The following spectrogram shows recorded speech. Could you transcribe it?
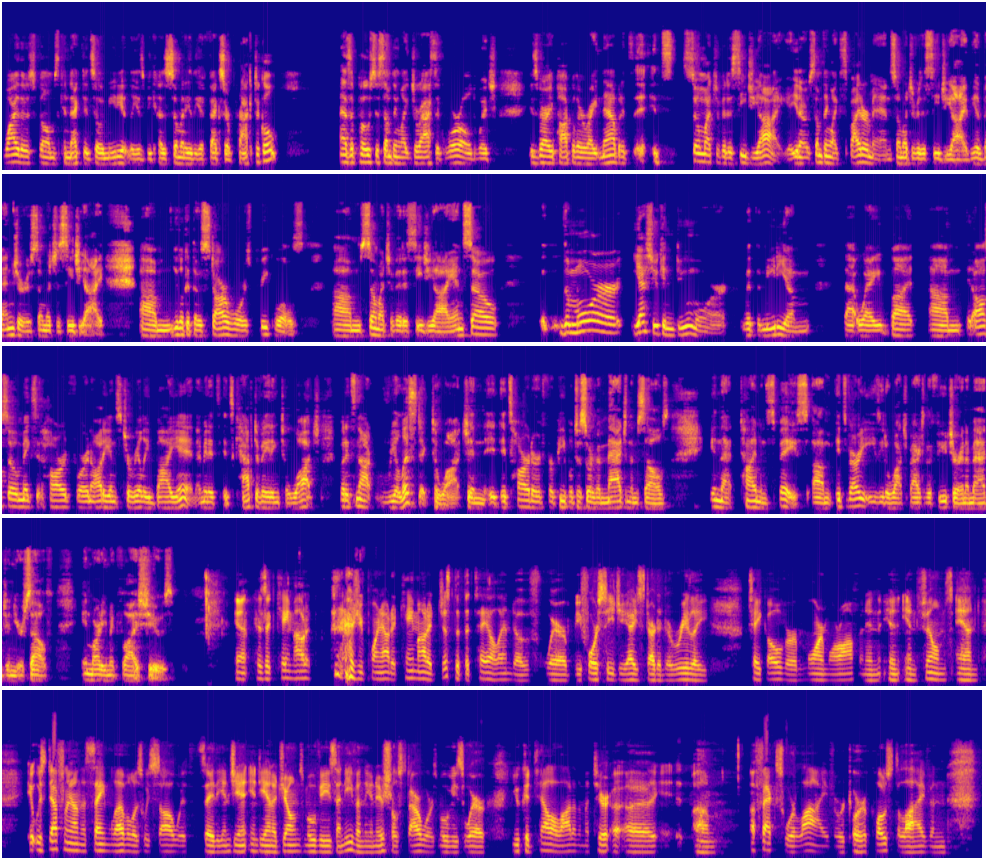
why those films connected so immediately is because so many of the effects are practical as opposed to something like Jurassic World, which is very popular right now, but it's it's so much of it is CGI. You know, something like Spider Man, so much of it is CGI. The Avengers, so much is CGI. Um, you look at those Star Wars prequels, um, so much of it is CGI, and so the more, yes, you can do more with the medium that way, but um, it also makes it hard for an audience to really buy in. I mean, it's it's captivating to watch, but it's not realistic to watch, and it, it's harder for people to sort of imagine themselves in that time and space. Um, it's very easy to watch Back to the Future and imagine yourself in Marty McFly's shoes. Yeah, because it came out at, as you point out, it came out at just at the tail end of where before CGI started to really take over more and more often in, in, in films. And it was definitely on the same level as we saw with, say, the Indiana Jones movies and even the initial Star Wars movies, where you could tell a lot of the material. Uh, uh, um, effects were live or, or close to live and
